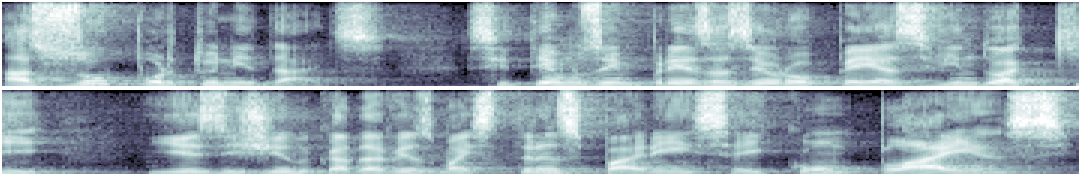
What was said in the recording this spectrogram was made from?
as oportunidades. Se temos empresas europeias vindo aqui e exigindo cada vez mais transparência e compliance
